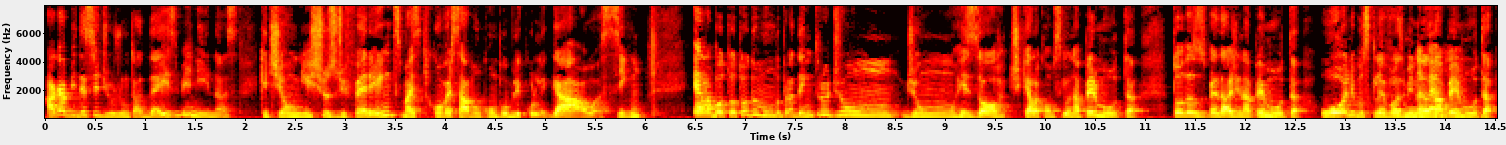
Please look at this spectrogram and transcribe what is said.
A Gabi decidiu juntar 10 meninas que tinham nichos diferentes, mas que conversavam com um público legal, assim. Ela botou todo mundo pra dentro de um, de um resort que ela conseguiu na permuta, todas as hospedagens na permuta, o ônibus que levou as meninas na permuta. permuta,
